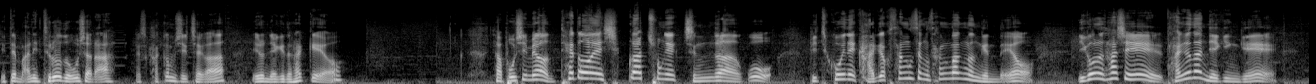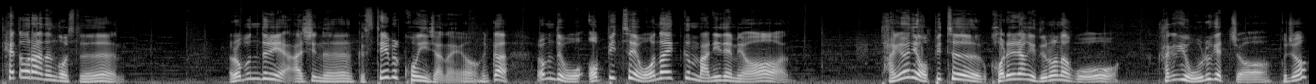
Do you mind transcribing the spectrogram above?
이때 많이 들어 놓으셔라. 그래서 가끔씩 제가 이런 얘기들 할게요. 자 보시면 테더의 시가총액 증가하고 비트코인의 가격 상승 상관관계인데요. 이거는 사실 당연한 얘기인 게 테더라는 것은 여러분들이 아시는 그 스테이블 코인이잖아요. 그러니까 여러분들 워- 업비트에 원화입금 많이 되면 당연히 업비트 거래량이 늘어나고 가격이 오르겠죠. 그죠?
